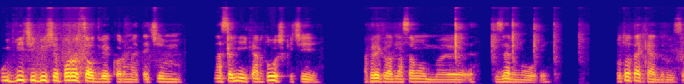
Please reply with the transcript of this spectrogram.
удвічі більше поросят викормите, чим на самій картошці, чи, наприклад, на самому е, зернові. Ото таке, друзі.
